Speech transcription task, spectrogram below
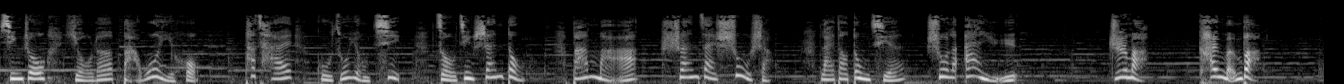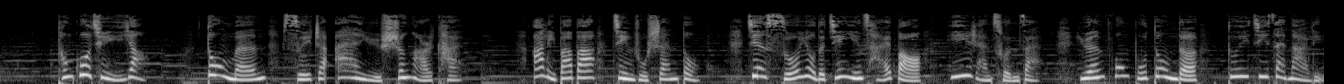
心中有了把握以后，他才鼓足勇气走进山洞，把马拴在树上，来到洞前，说了暗语：“芝麻，开门吧。”同过去一样，洞门随着暗语声而开。阿里巴巴进入山洞。见所有的金银财宝依然存在，原封不动的堆积在那里，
